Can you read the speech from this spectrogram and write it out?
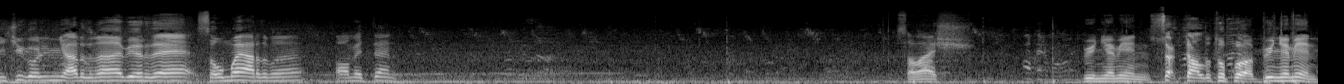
İki golün yardımına bir de savunma yardımı Ahmet'ten. Savaş. Bünyamin söktü aldı topu. Bünyamin.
